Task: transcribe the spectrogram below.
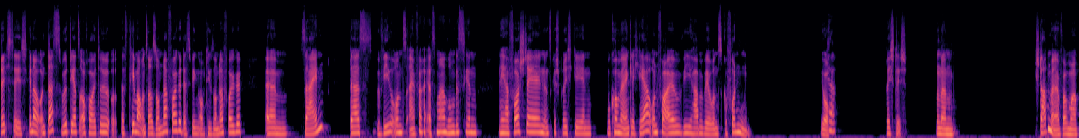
Richtig, genau. Und das wird jetzt auch heute das Thema unserer Sonderfolge, deswegen auch die Sonderfolge, ähm, sein, dass wir uns einfach erstmal so ein bisschen, naja, vorstellen, ins Gespräch gehen, wo kommen wir eigentlich her und vor allem, wie haben wir uns gefunden? Jo. Ja. Richtig. Und dann starten wir einfach mal.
